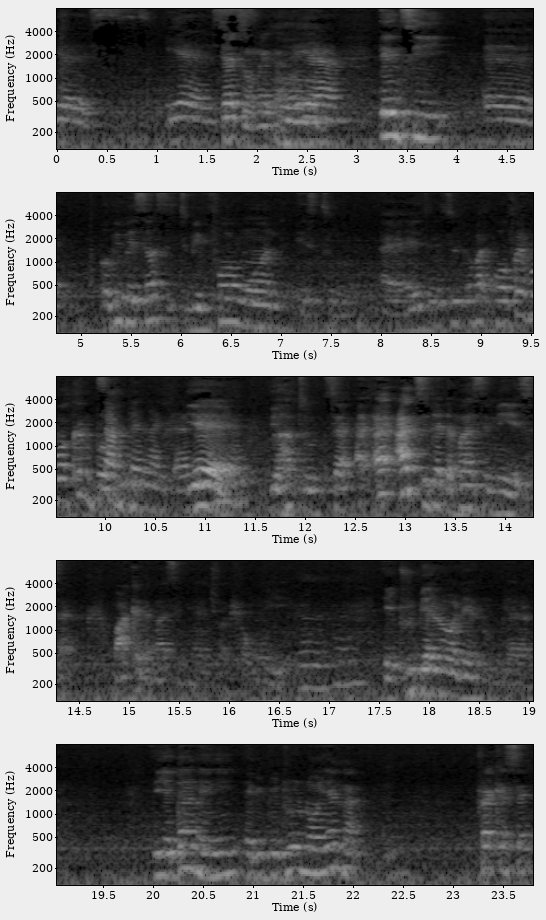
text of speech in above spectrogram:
Yes. Yes. That's what make Yeah. And see, uh, Obi to be forewarned is to, uh, to what, what, what kind of Something like that. Yeah, you have to say, I, I, I see that the man see me is, uh, why can the man see me at church? Or we, Mm-hmm. a true bearer or then, bearer. You done any, if you do no, you're not. Practice it.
